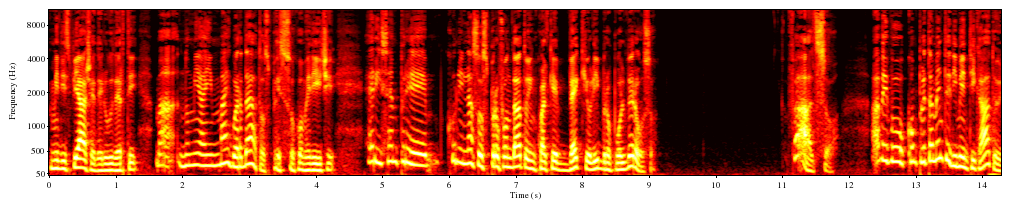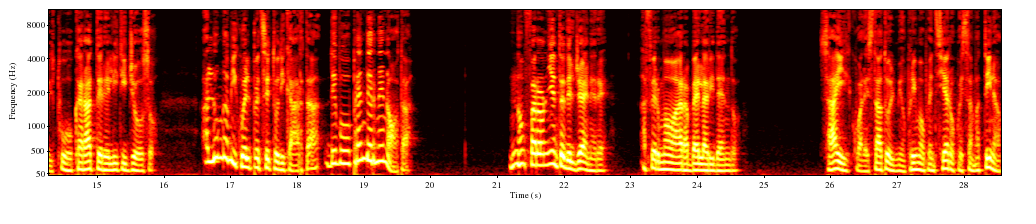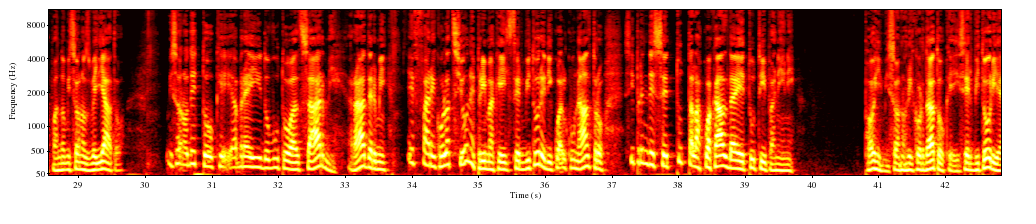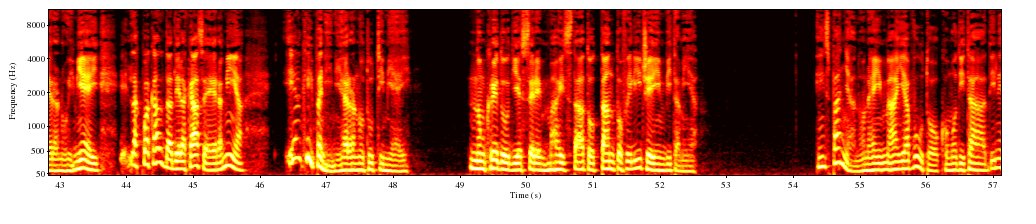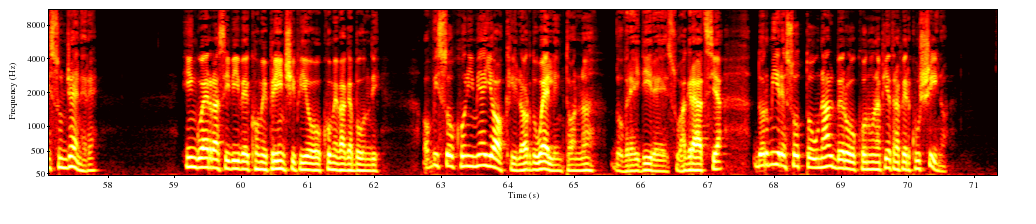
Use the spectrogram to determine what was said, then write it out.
Mi dispiace deluderti, ma non mi hai mai guardato spesso come dici. Eri sempre con il naso sprofondato in qualche vecchio libro polveroso. Falso. Avevo completamente dimenticato il tuo carattere litigioso. Allungami quel pezzetto di carta, devo prenderne nota. Non farò niente del genere, affermò Arabella ridendo. Sai qual è stato il mio primo pensiero questa mattina quando mi sono svegliato? Mi sono detto che avrei dovuto alzarmi, radermi e fare colazione prima che il servitore di qualcun altro si prendesse tutta l'acqua calda e tutti i panini. Poi mi sono ricordato che i servitori erano i miei, e l'acqua calda della casa era mia, e anche i panini erano tutti miei. Non credo di essere mai stato tanto felice in vita mia. In Spagna non hai mai avuto comodità di nessun genere? In guerra si vive come principi o come vagabondi. Ho visto con i miei occhi Lord Wellington, dovrei dire Sua Grazia, dormire sotto un albero con una pietra per cuscino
